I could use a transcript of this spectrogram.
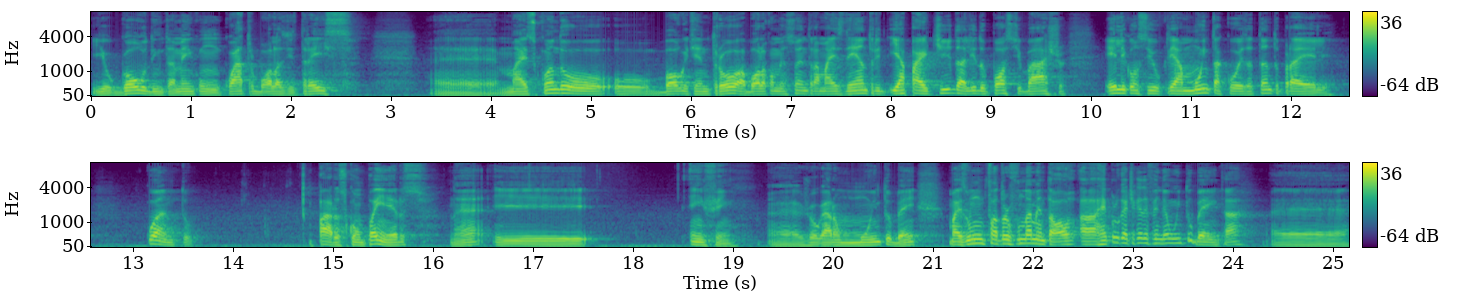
e o Golden também com quatro bolas de três. É, mas quando o, o Bogut entrou, a bola começou a entrar mais dentro e, e a partir dali do poste baixo ele conseguiu criar muita coisa, tanto para ele quanto para os companheiros, né? E enfim, é, jogaram muito bem. Mas um fator fundamental, a República Tcheca defendeu muito bem, tá? É,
